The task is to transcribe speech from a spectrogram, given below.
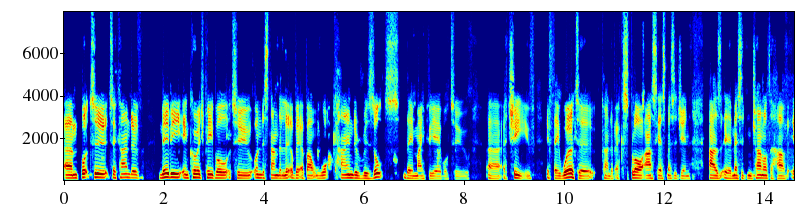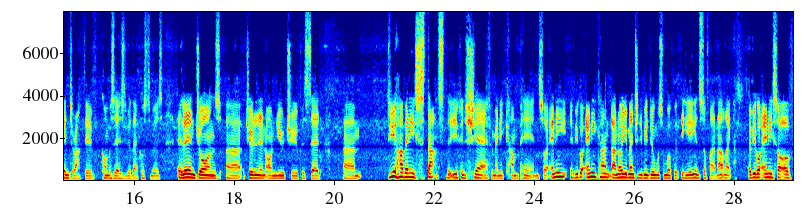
Um, but to to kind of maybe encourage people to understand a little bit about what kind of results they might be able to uh, achieve if they were to kind of explore RCS messaging as a messaging channel to have interactive conversations with their customers. Elaine Jones, uh, tuning in on YouTube, has said, um, do you have any stats that you can share from any campaigns or any have you got any kind i know you mentioned you've been doing some work with ee and stuff like that like have you got any sort of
